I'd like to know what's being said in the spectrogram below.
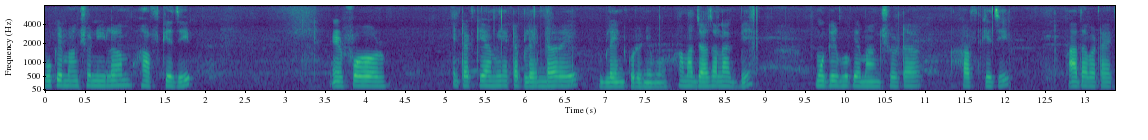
বুকের মাংস নিলাম হাফ কেজি। এরপর এটাকে আমি একটা ব্লেন্ডারে ব্লেন্ড করে নেব। আমার যা যা লাগবে, মুরগির বুকের মাংসটা হাফ কেজি। আদা বাটা এক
